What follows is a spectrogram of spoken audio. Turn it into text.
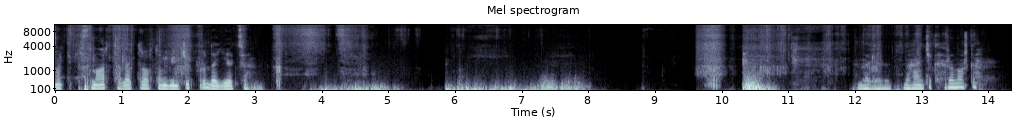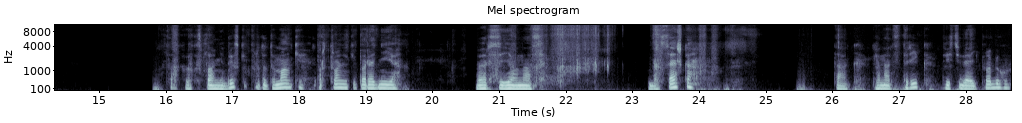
Ось такий смарт електроавтомобільчик продається. Далі меганчик Реношка. Так, легкосплавні диски, прототуманки, партроніки передні є. Версія у нас БСшка. Так, 12 рік, 209 пробігу,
